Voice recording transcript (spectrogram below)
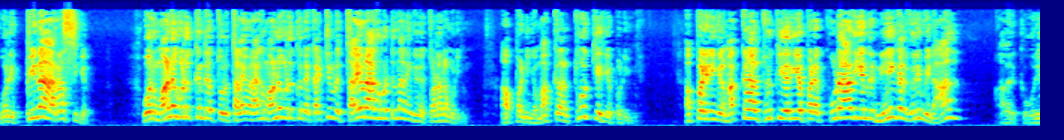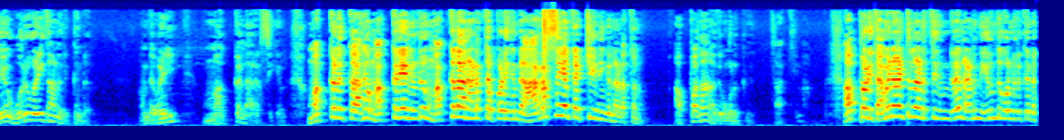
ஒரு பிண அரசியல். ஒரு மனு கொடுக்கின்ற ஒரு தலைவனாக மனு கொடுக்கின்ற கட்சியுடைய தலைவனாக மட்டும்தான் நீங்க தொடர முடியும். அப்ப நீங்க மக்களால் தூக்கி எறியப்படுவீங்க. அப்படி நீங்கள் மக்களால் தூக்கி எறியப்படக்கூடாது என்று நீங்கள் விரும்பினால் அதற்கு ஒரே ஒரு வழிதான் இருக்கின்றது. அந்த வழி மக்கள் அரசியல். மக்களுக்காக மக்களே நின்று மக்களால் நடத்தப்படுகின்ற அரசியல் கட்சியை நீங்கள் நடத்தணும். அப்பதான் அது உங்களுக்கு சாத்தியமா அப்படி தமிழ்நாட்டில் நடத்துகின்ற நடந்து இருந்து கொண்டிருக்கின்ற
